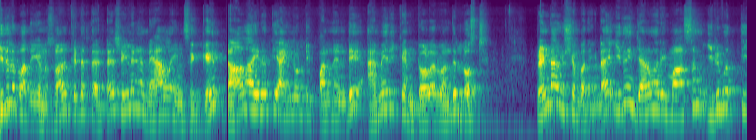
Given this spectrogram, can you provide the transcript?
இதில் பார்த்தீங்கன்னு சொன்னால் கிட்டத்தட்ட ஸ்ரீலங்கன் ஏர்லைன்ஸுக்கு நாலாயிரத்தி ஐநூற்றி பன்னெண்டு அமெரிக்கன் டாலர் வந்து லோஸ்ட் ரெண்டாவது விஷயம் பார்த்தீங்கன்னா இது ஜனவரி மாதம் இருபத்தி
